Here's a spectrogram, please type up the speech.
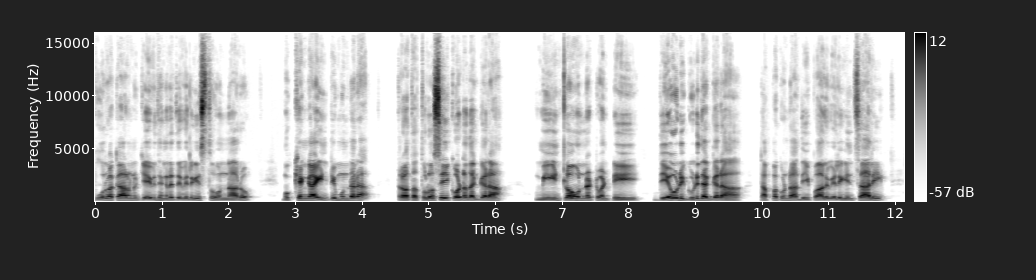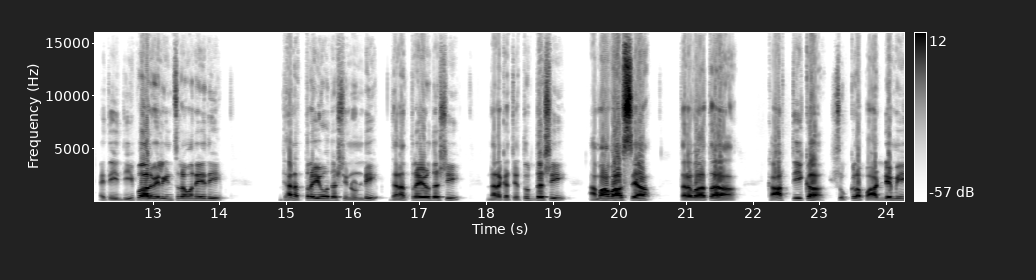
పూర్వకాలం నుంచి ఏ విధంగా అయితే వెలిగిస్తూ ఉన్నారో ముఖ్యంగా ఇంటి ముందర తర్వాత తులసి కోట దగ్గర మీ ఇంట్లో ఉన్నటువంటి దేవుడి గుడి దగ్గర తప్పకుండా దీపాలు వెలిగించాలి. అయితే ఈ దీపాలు వెలిగించడం అనేది ధనత్రయోదశి నుండి ధనత్రయోదశి నరక చతుర్దశి అమావాస్య తర్వాత కార్తీక శుక్ల పాడ్యమి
